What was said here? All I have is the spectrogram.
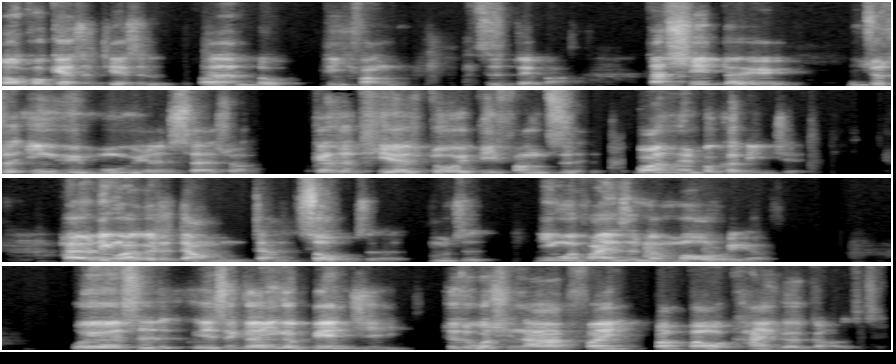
local gazetteer 是翻的都地方字对吧？但其实对于你就是英语母语人士来说，gazetteer 作为地方志完全不可理解。还有另外一个是讲我们讲奏折，我们是英文翻译是 memorial。我有一次也是跟一个编辑，就是我请他翻译帮帮我看一个稿子，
